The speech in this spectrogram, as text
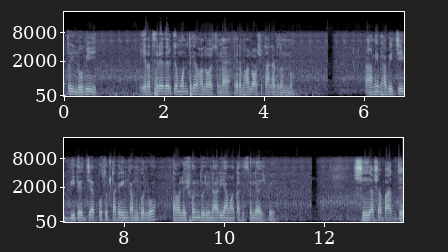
এতই লোভী। এরা ছেলেদেরকে মন থেকে ভালোবাসে না, এরা ভালোবাসে টাকার জন্য। আমি ভাবিছি বিদেশ যা প্রচুর টাকা ইনকাম করব, তাহলে সুন্দরী নারী আমার কাছে চলে আসবে। সেই আশা বাদ দে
